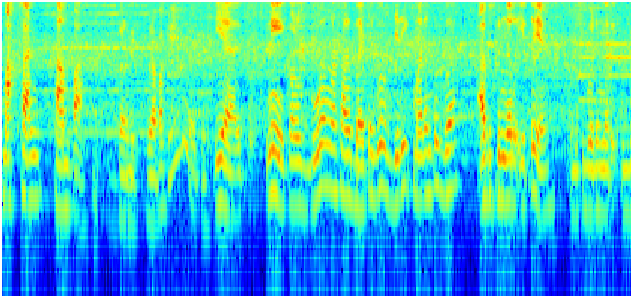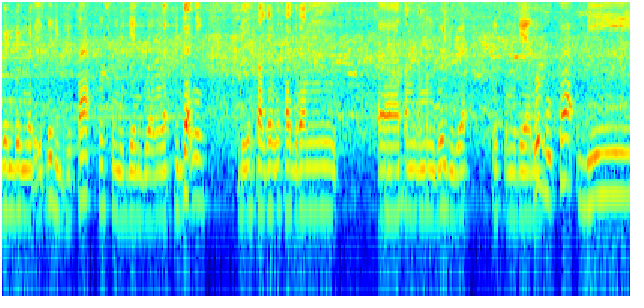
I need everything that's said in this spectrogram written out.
makan sampah. Ber- berapa kilo itu? Iya itu. Nih kalau gua nggak salah baca gua jadi kemarin tuh gua abis denger itu ya abis gua denger gue denger itu di berita terus kemudian gua ngeliat juga nih di Instagram Instagram eh, teman-teman gue juga terus kemudian gue buka di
